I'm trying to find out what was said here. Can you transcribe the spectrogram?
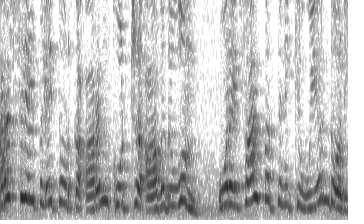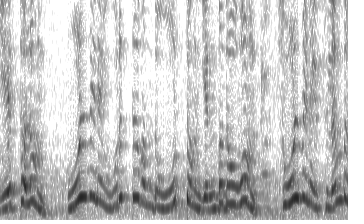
அரசியல் பிழைத்தோர்க்கு அறம் கூற்று ஆவதுவும் உரை சால்பத்தினிக்கு உயர்ந்தோர் ஏத்தலும் ஊழ்வினை உறுத்து வந்து ஊட்டும் என்பதுவும் சூழ்வினை சிலம்பு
